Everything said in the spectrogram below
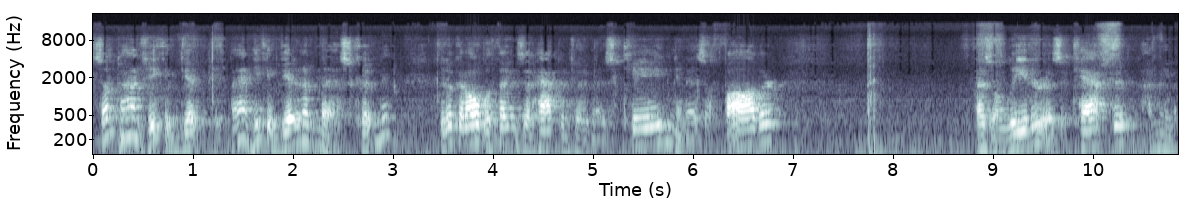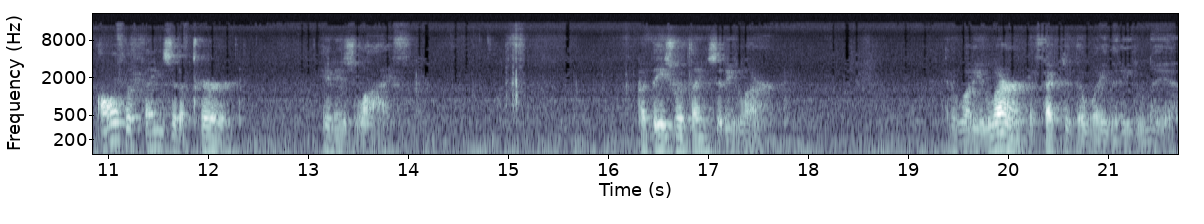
Sometimes he could get, man, he could get in a mess, couldn't he? You look at all the things that happened to him as king and as a father, as a leader, as a captain. I mean, all the things that occurred in his life. But these were things that he learned. And what he learned affected the way that he lived.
